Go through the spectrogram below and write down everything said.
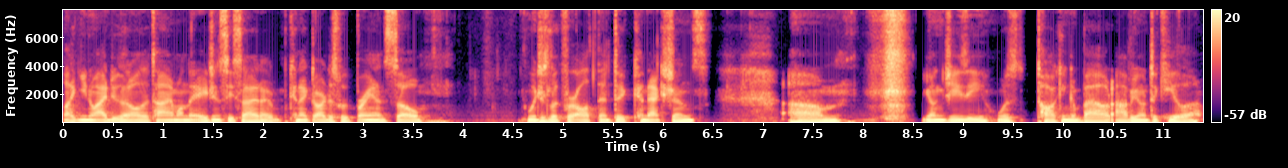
like you know, I do that all the time on the agency side. I connect artists with brands. So we just look for authentic connections. Um, Young Jeezy was talking about Avion Tequila.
